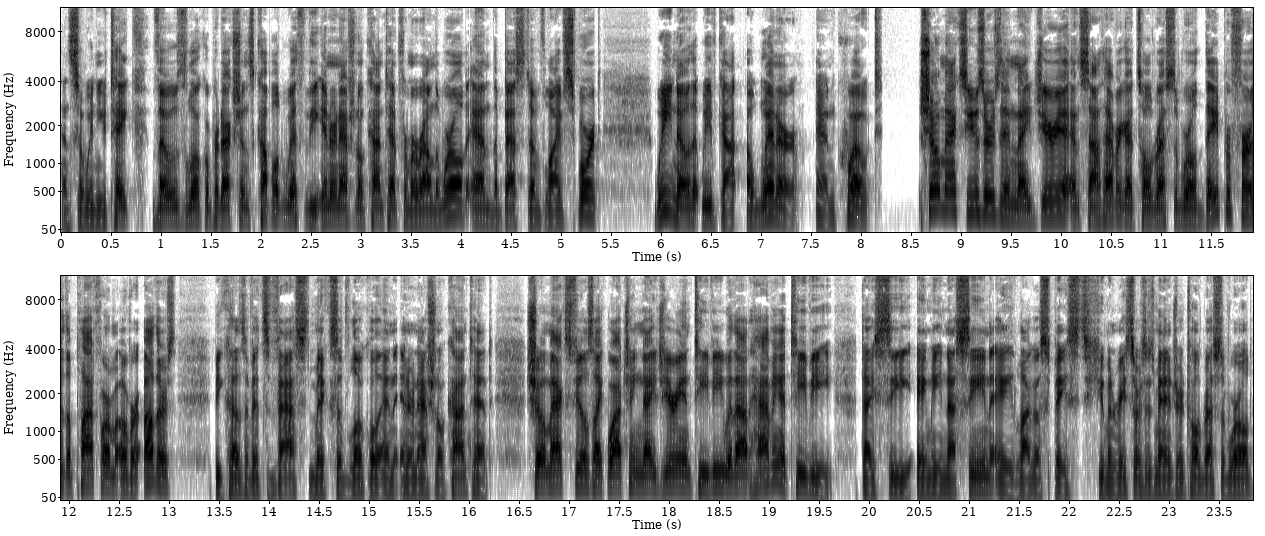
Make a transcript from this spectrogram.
And so when you take those local productions coupled with the international content from around the world and the best of live sport, we know that we've got a winner, end quote. Showmax users in Nigeria and South Africa told Rest of the World they prefer the platform over others because of its vast mix of local and international content. Showmax feels like watching Nigerian TV without having a TV. Dicey Amy Nassin, a Lagos-based human resources manager, told Rest of the World,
